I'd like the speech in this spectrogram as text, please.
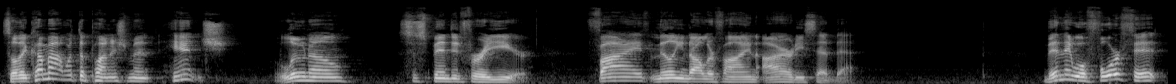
So they come out with the punishment Hinch, Luhnow, suspended for a year. $5 million fine. I already said that. Then they will forfeit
